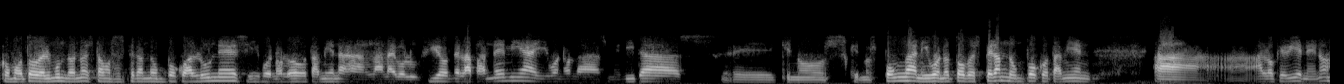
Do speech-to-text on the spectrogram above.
como todo el mundo, ¿no? Estamos esperando un poco al lunes y, bueno, luego también a la, la evolución de la pandemia y, bueno, las medidas eh, que, nos, que nos pongan y, bueno, todo esperando un poco también a, a lo que viene, ¿no?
